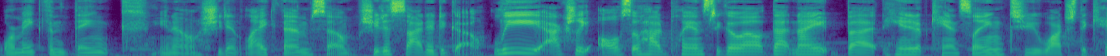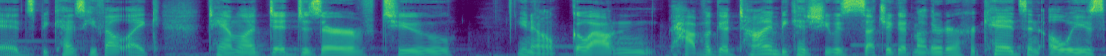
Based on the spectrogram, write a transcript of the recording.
or make them think, you know, she didn't like them. So she decided to go. Lee actually also had plans to go out that night, but he ended up canceling to watch the kids because he felt like Tamla did deserve to you know, go out and have a good time because she was such a good mother to her kids and always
